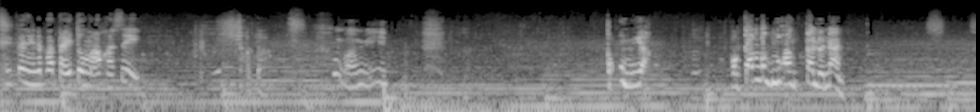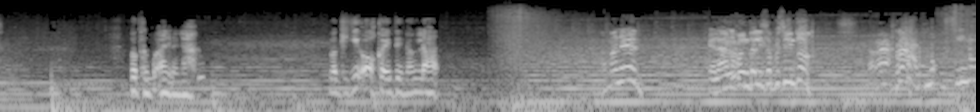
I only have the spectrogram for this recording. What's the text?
Kasi kanina pa tayo tumakas eh. Mami, Kung umiyak, huwag kang magmukhang talunan. Huwag ka maalala. Magiging okay din ang lahat. Tama na yan! Kailangan akong dali sa presinto! Tara! Alam mo kung sino.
